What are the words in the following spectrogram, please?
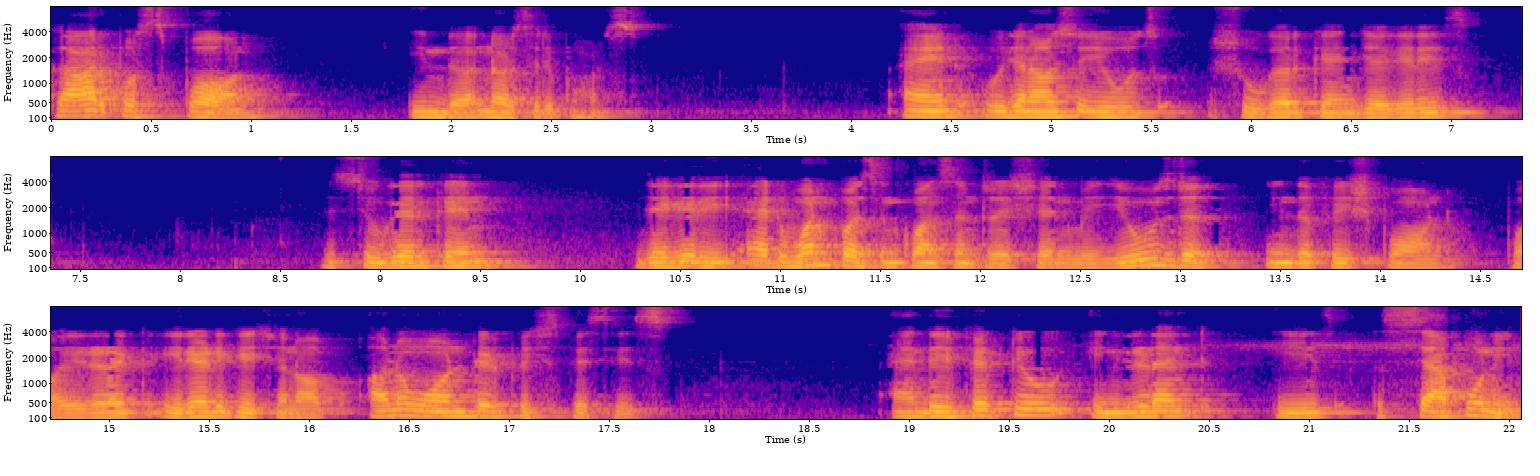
carp spawn in the nursery ponds. And we can also use sugar cane jaggeries the sugarcane jaggery at 1% concentration be used in the fish pond for eradication of unwanted fish species and the effective ingredient is saponin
